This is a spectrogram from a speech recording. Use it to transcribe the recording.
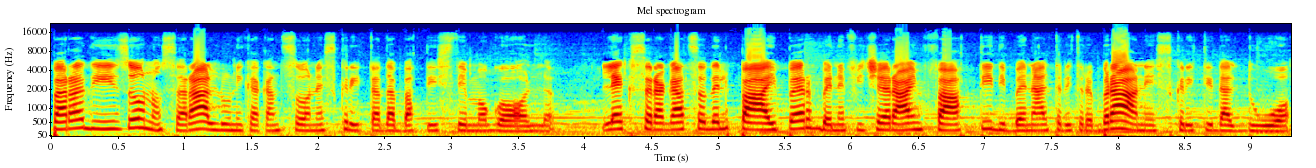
Paradiso non sarà l'unica canzone scritta da Battisti e Mogol. L'ex ragazza del Piper beneficerà infatti di ben altri tre brani scritti dal duo,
